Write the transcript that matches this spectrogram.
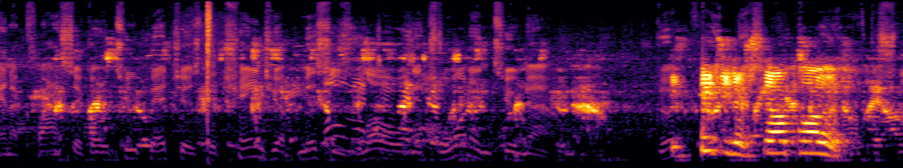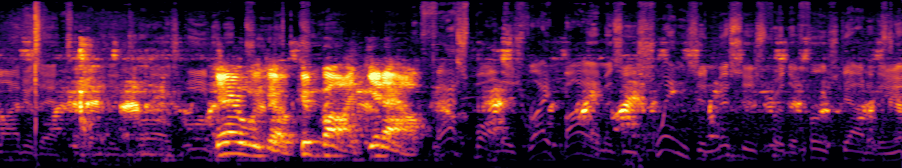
And a classic 0-2 pitch as the changeup misses low, and it's 1 and 2 now. These pitches are so close. There we go. Goodbye. Get out. Fastball is right by him as he swings and misses for the first out of the inning.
